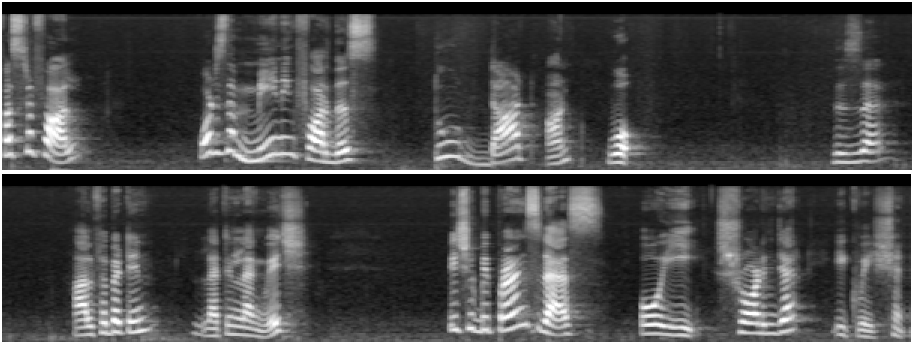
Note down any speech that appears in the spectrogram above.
First of all, what is the meaning for this 2 dot on O? This is a alphabet in Latin language which should be pronounced as OE, Schrodinger equation.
